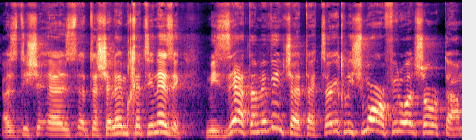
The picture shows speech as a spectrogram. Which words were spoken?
אז, תש... אז תשלם חצי נזק. מזה אתה מבין שאתה צריך לשמור אפילו על שור תם.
